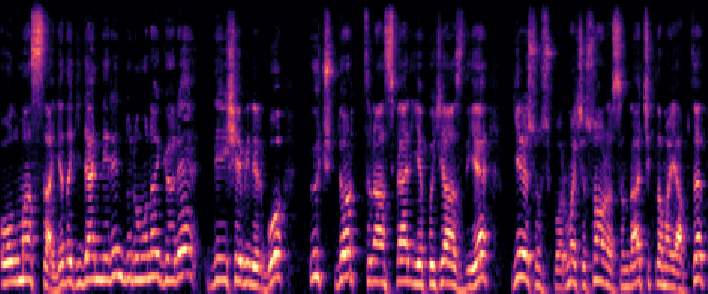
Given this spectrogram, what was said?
olmazsa ya da gidenlerin durumuna göre değişebilir bu. 3-4 transfer yapacağız diye Giresunspor maçı sonrasında açıklama yaptı.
